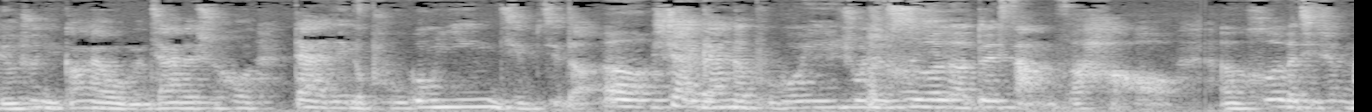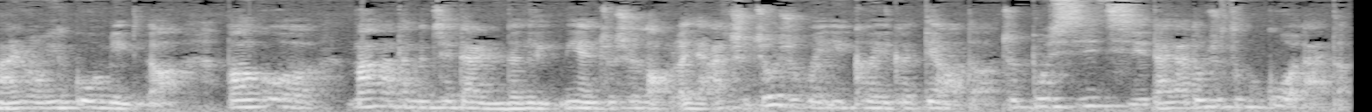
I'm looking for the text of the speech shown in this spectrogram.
比如说你刚来我们家的时候带的那个蒲公英，你记不记得？嗯晒干的蒲公英，说是喝了对嗓子好，嗯，喝了其实蛮容易过敏的。包括妈妈他们这代人的理念，就是老了牙齿就是会一颗一颗掉的，就不稀奇，大家都是这么过来的。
